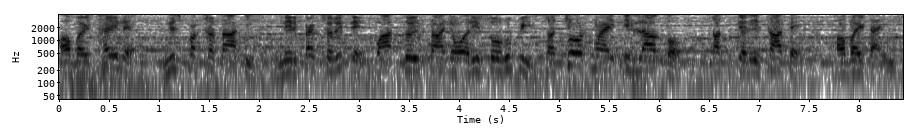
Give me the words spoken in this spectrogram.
અભય થઈને નિષ્પક્ષતાથી, નિરપેક્ષ રીતે વાસ્તવિકતાનો અરીસો રૂપી સચોટ માહિતી લાવતો સત્યની સાથે અભય ટાઈમ્સ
